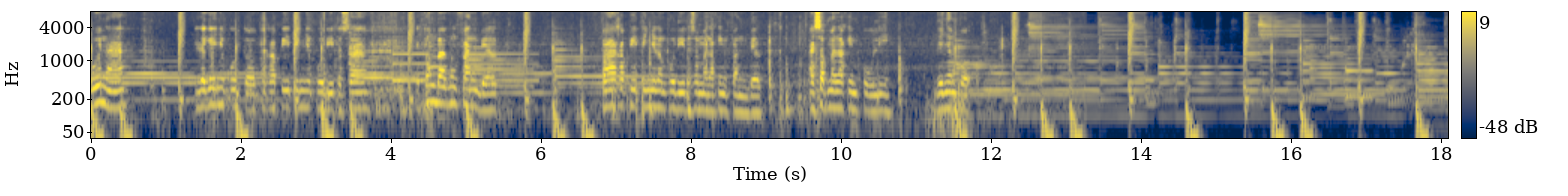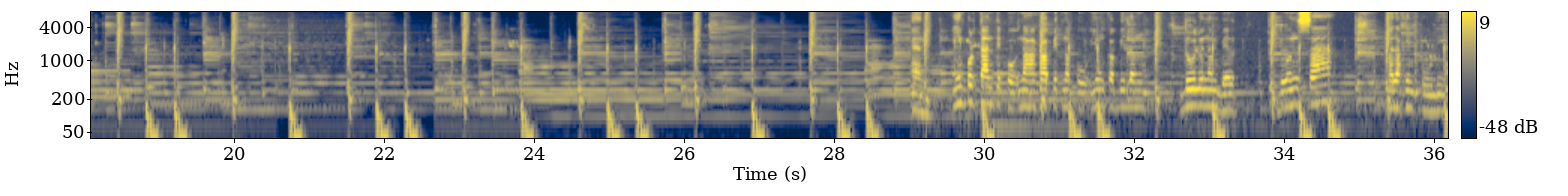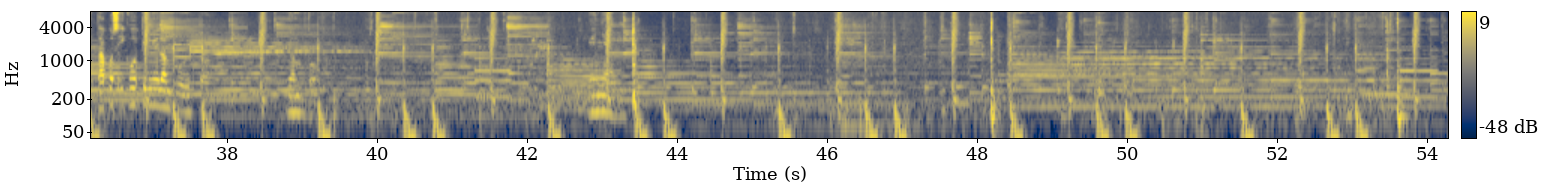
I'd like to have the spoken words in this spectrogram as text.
Una, ilagay nyo po to, pakapitin nyo po dito sa itong bagong fan belt. Pakakapitin nyo lang po dito sa malaking fan belt. Ay sa malaking pulley. Ganyan po. Ang importante po, nakakapit na po yung kabilang dulo ng belt doon sa malaking pulley. Tapos ikutin nyo lang po ito. Yan po. Ganyan.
